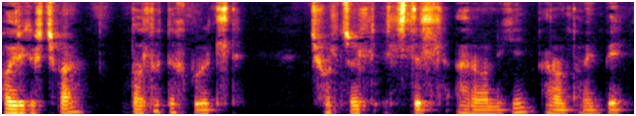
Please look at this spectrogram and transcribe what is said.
Хоёрыг ирч ба 7 дахь бүрэлдэхт чухал зүйл илчлэл 11-ийн 15-ын Б.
